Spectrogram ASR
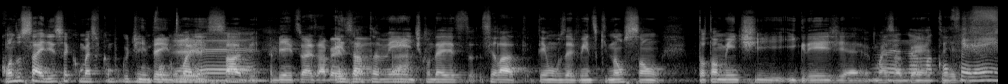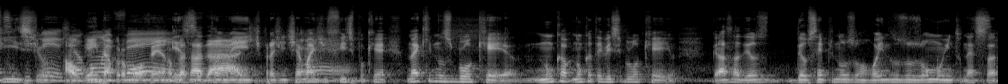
Quando sai disso, aí começa a ficar um pouco, de, um pouco mais, É. sabe? Ambientes mais abertos. Exatamente. Quando é, sei lá, tem uns eventos que não são totalmente igreja, é mais Não é numa aberto, é difícil. igreja, Alguém algum tá promovendo pra Exatamente. cidade. Pra gente é mais difícil porque não é que nos bloqueia. Nunca, nunca teve esse bloqueio. Graças a Deus, Deus sempre nos honrou e nos usou muito nessa.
